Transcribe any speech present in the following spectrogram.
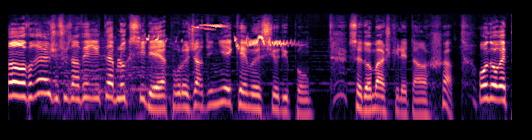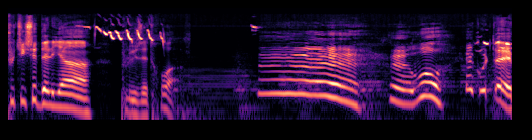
En vrai, je suis un véritable auxiliaire pour le jardinier qu'est Monsieur Dupont. C'est dommage qu'il ait un chat. On aurait pu tisser des liens plus étroits. Euh, Bon, écoutez,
